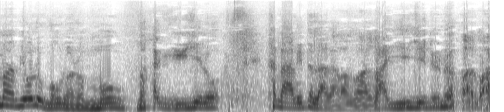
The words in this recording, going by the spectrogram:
မှန်ပြောလို့မုန်းတော့တော့မုန်းငါရည်ချင်လို့ခဏလေးတက်လာတာပါကွာငါရည်ချင်တယ်တော့ပါကွာ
